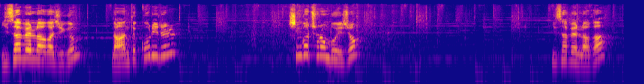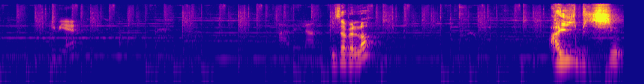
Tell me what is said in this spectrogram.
이사벨라가 지금 나한테 꼬리를 친 것처럼 보이죠? 이사벨라가. 이사벨라? 아이 미친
